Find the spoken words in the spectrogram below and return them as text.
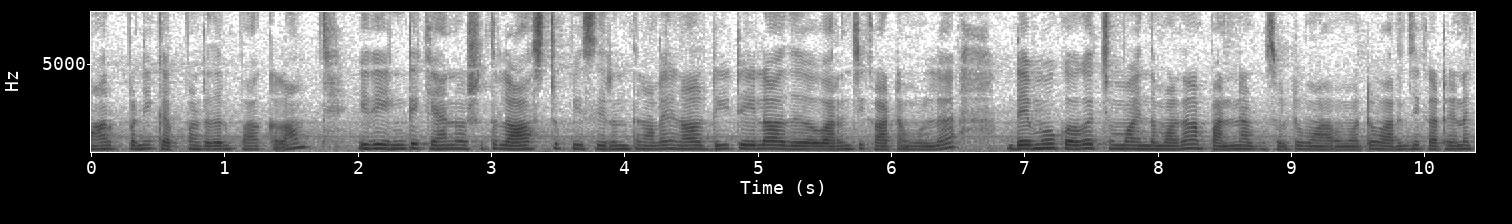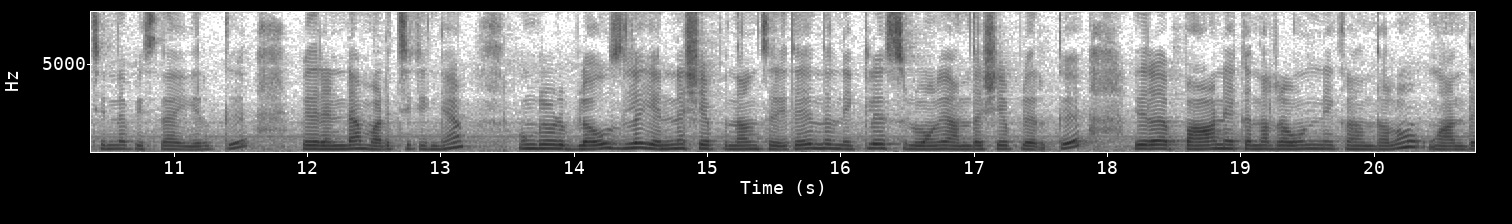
மார்க் பண்ணி கட் பண்ணுறதுன்னு பார்க்கலாம். இது எங்கிட்ட கேன்வாஸ் வந்து லாஸ்ட்டு பீஸ் இருந்ததுனால என்னால் டீட்டெயிலாக அது வரைஞ்சி காட்ட முடியல. டெமோக்காக சும்மா இந்த மாதிரி தான் நான் பண்ணேன் அப்படின்னு சொல்லிட்டு மட்டும் வரைஞ்சி காட்டுறேன். ஏன்னா சின்ன பீஸ் தான் இருக்குது இப்போ இதை ரெண்டாக மடிச்சிக்கிங்க உங்களோட ப்ளவுஸில் என்ன ஷேப் இருந்தாலும் சரி இதே இந்த நெக்லஸ் சொல்லுவாங்களே அந்த ஷேப்பில் இருக்குது இதில் பா நெக் இருந்தாலும் ரவுண்ட் நெக்காக இருந்தாலும் அந்த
